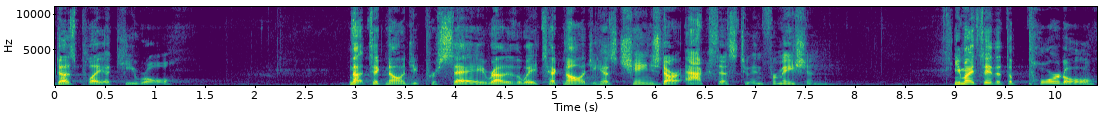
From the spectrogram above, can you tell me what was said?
does play a key role. Not technology per se, rather, the way technology has changed our access to information. You might say that the portal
